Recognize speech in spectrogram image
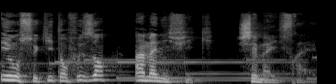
et on se quitte en faisant un magnifique schéma Israël.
